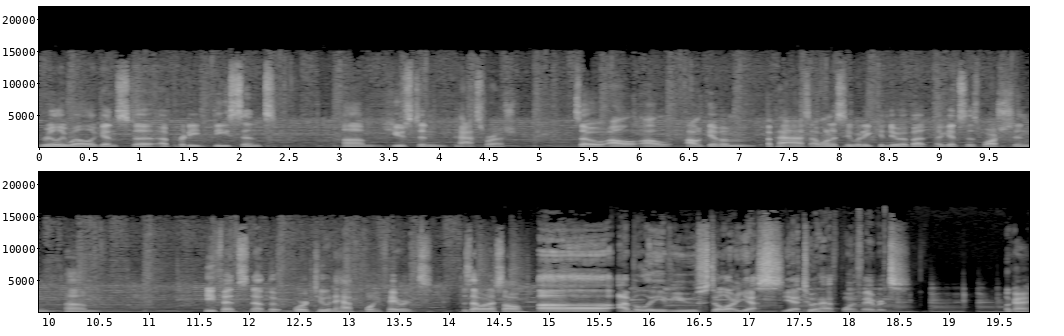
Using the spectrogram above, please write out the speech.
really well against a, a pretty decent um, Houston pass rush. So I'll I'll I'll give him a pass. I want to see what he can do about against this Washington um, defense. Now the, we're two and a half point favorites. Is that what I saw? Uh, I believe you still are. Yes, yeah, two and a half point favorites. Okay.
